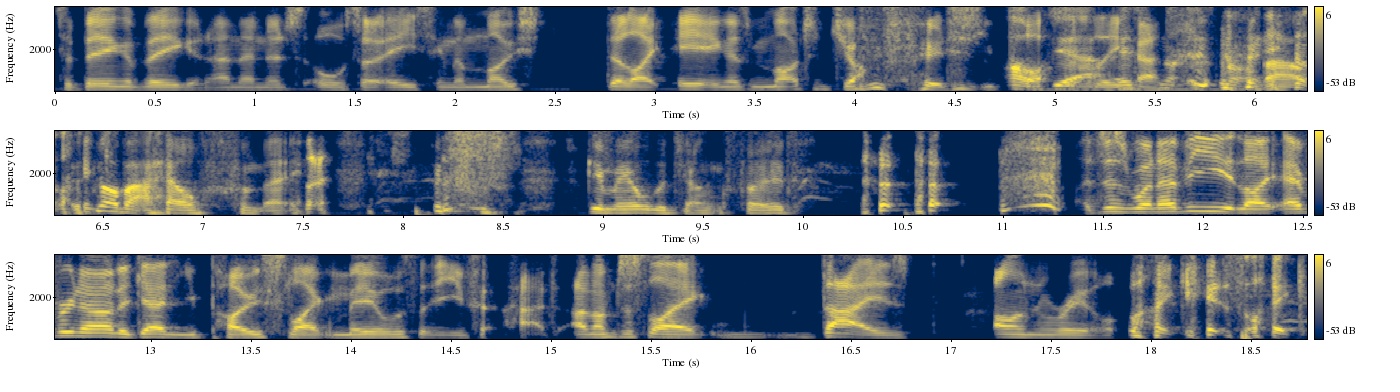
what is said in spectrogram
to being a vegan and then just also eating the most, the like eating as much junk food as you Oh possibly yeah, it's can. not. It's not about. it's not about health for me. Give me all the junk food. I just whenever you like every now and again you post like meals that you've had, and I'm just like, that is unreal. Like it's like.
